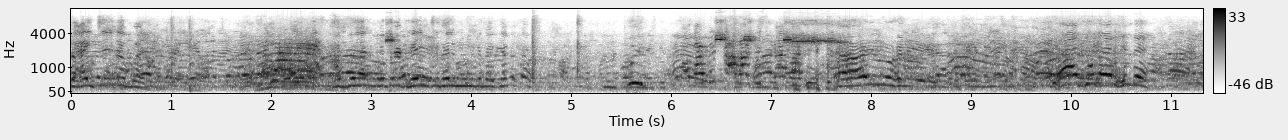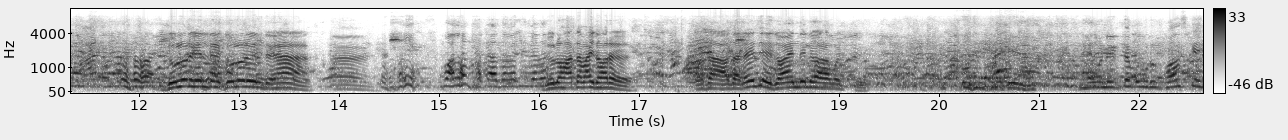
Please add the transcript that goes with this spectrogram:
যাইছে না ভাই। আপনার কথা খেলছে খালি মনকে দেখাবে তো। এই হিন্দে জুলুর হিলতে জুলুর হিলতে হ্যাঁ। জুলু হাতে ভাই ধরে। ওটা ওটা রে যে জয়েন দিলে ধরা পড়ছে মনির তো পুরো ফলস এই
